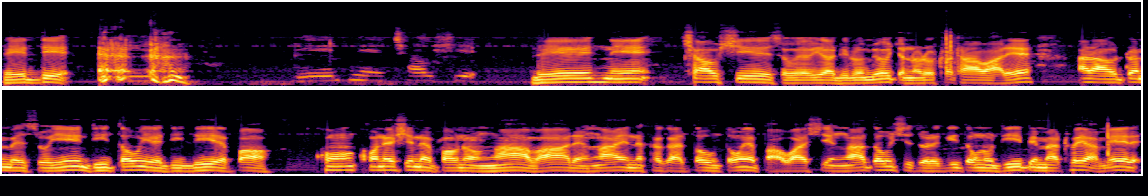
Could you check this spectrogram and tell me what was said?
4တစ် လေးနှစ်6ရှိ ၄နှစ်6ရှစ်ဆိုရဒီလိုမျိုးကျွန်တော်တို့ထွက်ထားပါတယ်အဲ့ဒါကိုတွက်မယ်ဆိုရင်ဒီ3ရဲ့ဒီ4ရဲ့ပေါင်း ခွန် connection နဲ့ပေါင်းတော့9ပါတဲ့9ရဲ့နှစ်ခက်က3 3ရဲ့ပါဝါရှင်9 3 8ဆိုတဲ့ကီး3လုံးဒီအပြင်မှာထွက်ရမယ်တဲ့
